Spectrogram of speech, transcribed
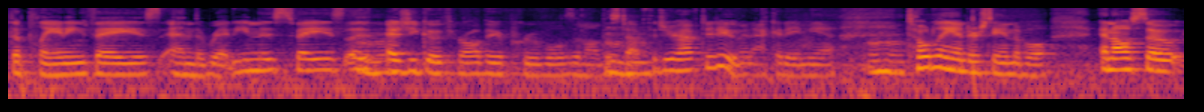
the planning phase and the readiness phase a- Mhm. as you go through all the approvals and all the stuff Mhm. that you have to do in academia. Mhm. Totally understandable. And also,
